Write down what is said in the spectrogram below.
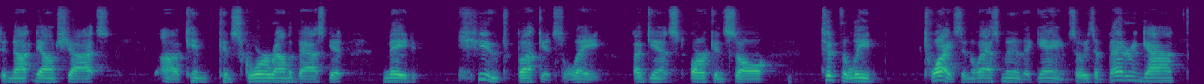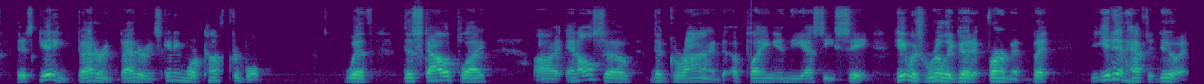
to knock down shots. Uh, can can score around the basket. Made huge buckets late against Arkansas. Took the lead twice in the last minute of the game. So he's a veteran guy that's getting better and better. He's getting more comfortable with this style of play. Uh, and also the grind of playing in the SEC. He was really good at Furman, but you didn't have to do it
